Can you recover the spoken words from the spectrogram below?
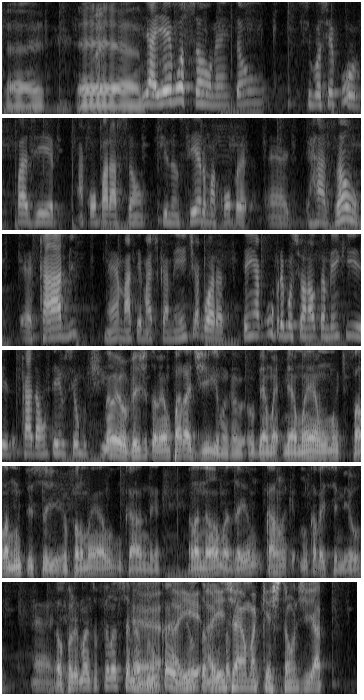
É, é, E aí é emoção, né? Então, se você for fazer a comparação financeira, uma compra é, razão, é, cabe, né, matematicamente. Agora, tem a compra emocional também, que cada um tem o seu motivo. Não, eu vejo também um paradigma, cara. Eu- minha, mãe, minha mãe é uma que fala muito isso aí. Eu falo, mãe, aluga um carro. né? Ela, não, mas aí o carro nunca, vai ser meu. É, eu falei, mas o financiamento É, nunca é aí teu também. aí já é uma questão de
